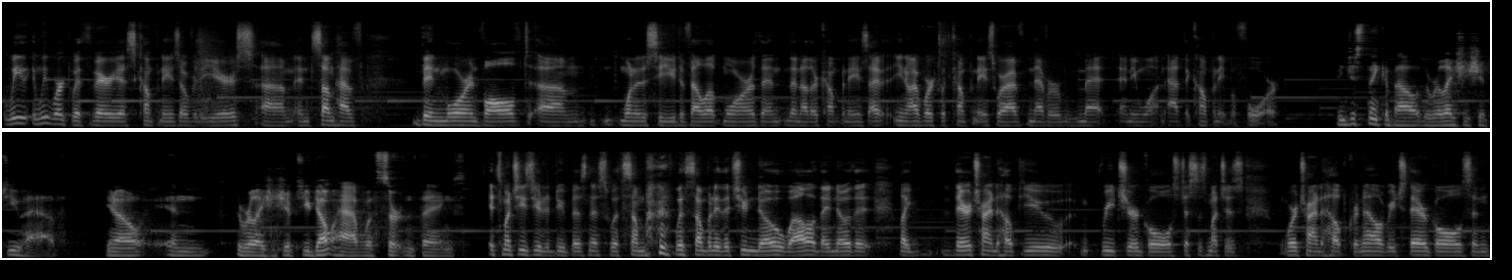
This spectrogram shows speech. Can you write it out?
We, we worked with various companies over the years, um, and some have been more involved, um, wanted to see you develop more than, than other companies. I, you know, I've worked with companies where I've never met anyone at the company before. I mean, just think about the relationships you have, you know, and the relationships you don't have with certain things it's much easier to do business with some with somebody that you know well. They know that like they're trying to help you reach your goals just as much as we're trying to help Grinnell reach their goals, and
